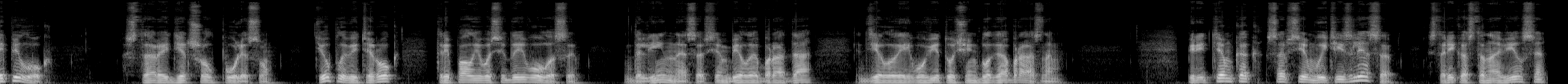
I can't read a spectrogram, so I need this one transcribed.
Эпилог. Старый дед шел по лесу. Теплый ветерок трепал его седые волосы. Длинная, совсем белая борода делала его вид очень благообразным. Перед тем, как совсем выйти из леса, старик остановился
